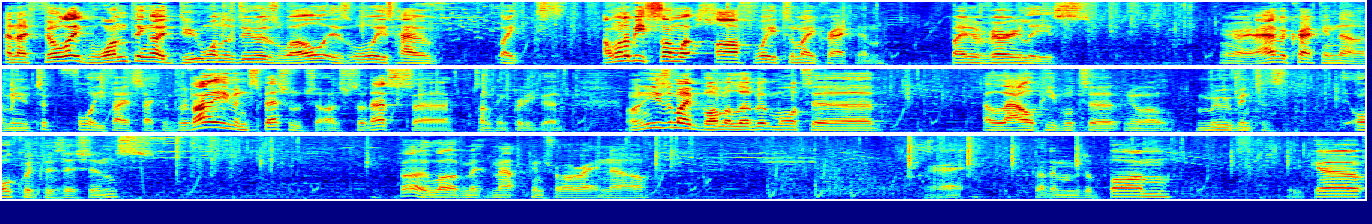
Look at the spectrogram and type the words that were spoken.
And I feel like one thing I do want to do as well is always have, like, I want to be somewhat halfway to my Kraken. By the very least. Alright, I have a Kraken now. I mean, it took 45 seconds without even special charge, so that's uh, something pretty good. I'm using my bomb a little bit more to allow people to, you know, move into awkward positions. Got a lot of map control right now. Alright, got him with a bomb. There we go.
